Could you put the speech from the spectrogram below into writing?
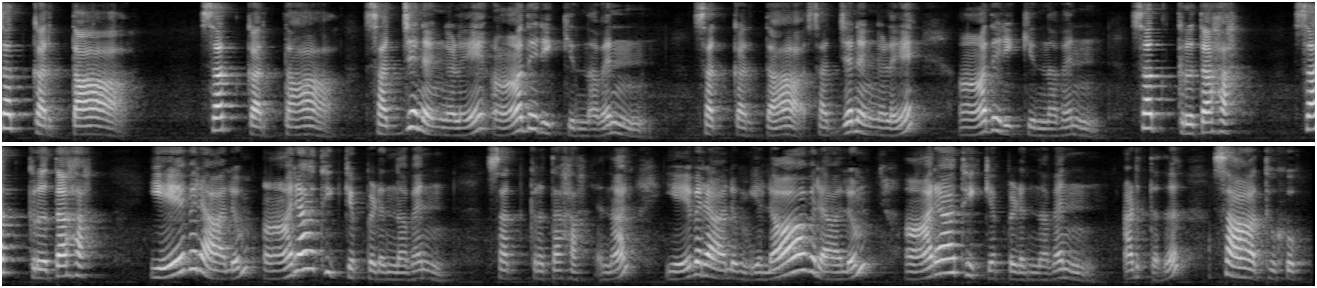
സത്കർത്ത സത്കർത്ത സജ്ജനങ്ങളെ ആദരിക്കുന്നവൻ. സത്കർത്ത സജ്ജനങ്ങളെ ആദരിക്കുന്നവൻ. സത്കൃത സത്കൃത ഏവരാലും ആരാധിക്കപ്പെടുന്നവൻ. സത്കൃത എന്നാൽ ഏവരാലും എല്ലാവരാലും ആരാധിക്കപ്പെടുന്നവൻ. അടുത്തത് സാധുഹു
